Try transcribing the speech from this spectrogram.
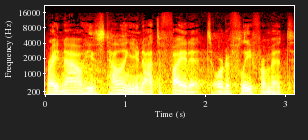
right now he's telling you not to fight it or to flee from it,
